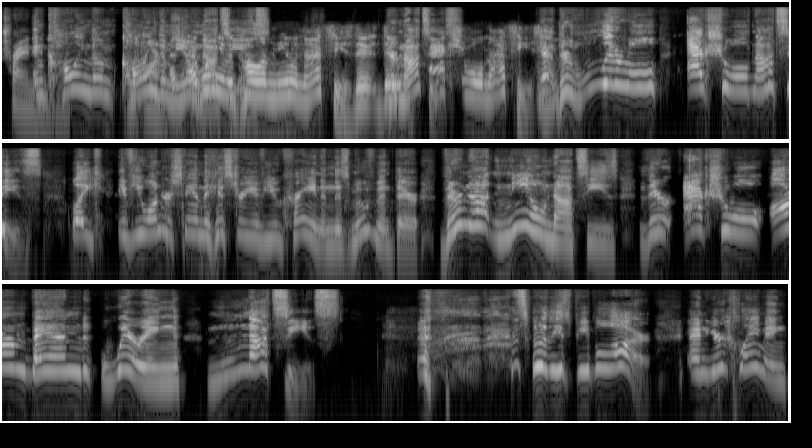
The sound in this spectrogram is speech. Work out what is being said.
training and calling them calling them neo Nazis. I wouldn't even call them neo Nazis. They're, they're Nazis. actual Nazis. Yeah, mm-hmm. they're literal actual Nazis. Like, if you understand the history of Ukraine and this movement there, they're not neo Nazis, they're actual armband wearing Nazis. That's who these people are. And you're claiming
